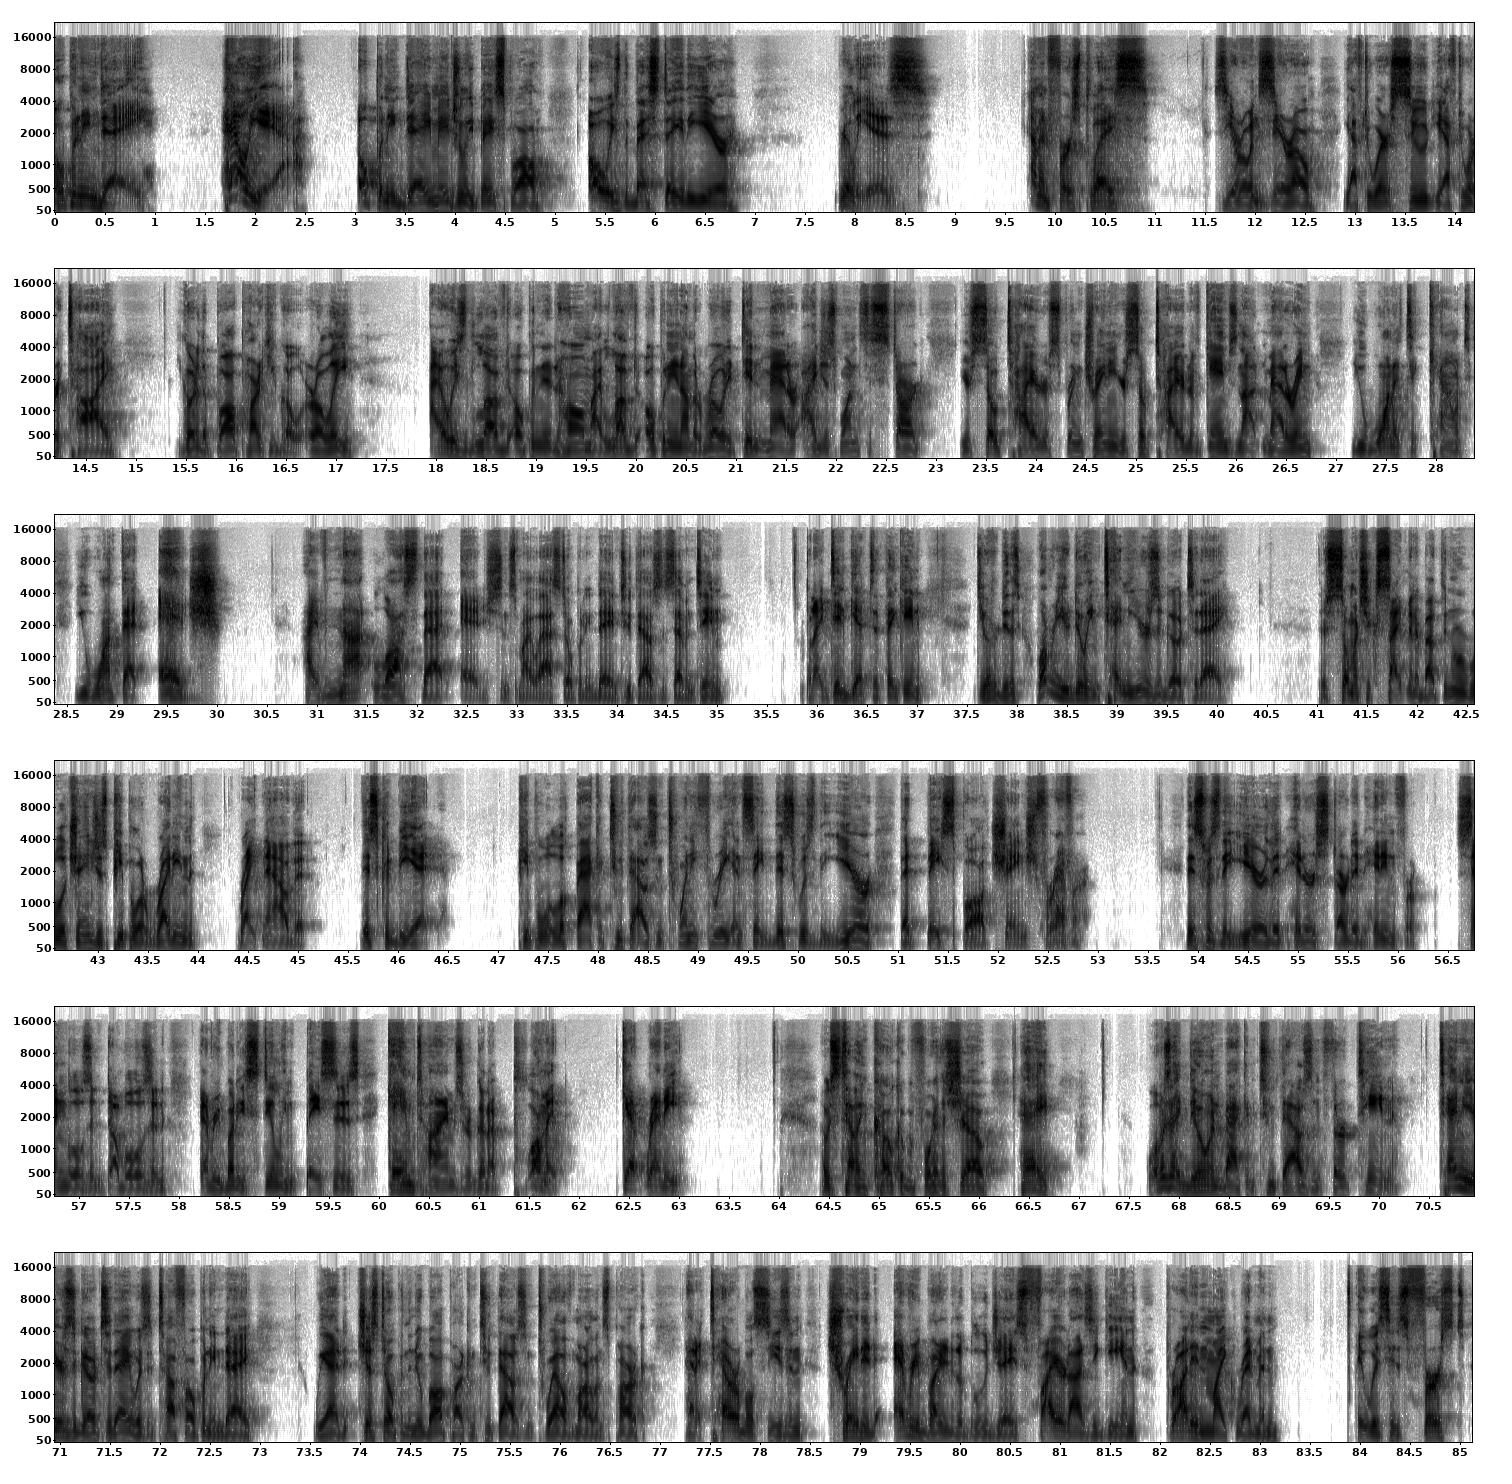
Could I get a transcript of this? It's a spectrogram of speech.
Opening day. Hell yeah. Opening day, Major League Baseball. Always the best day of the year. Really is. I'm in first place. Zero and zero. You have to wear a suit, you have to wear a tie. You go to the ballpark, you go early. I always loved opening at home. I loved opening on the road. It didn't matter. I just wanted to start. You're so tired of spring training. You're so tired of games not mattering. You want it to count. You want that edge. I've not lost that edge since my last opening day in 2017. But I did get to thinking, do you ever do this? What were you doing 10 years ago today? There's so much excitement about the new rule changes. People are writing right now that this could be it. People will look back at 2023 and say this was the year that baseball changed forever. This was the year that hitters started hitting for singles and doubles and everybody's stealing bases. Game times are going to plummet. Get ready. I was telling Coca before the show, hey, what was I doing back in 2013? 10 years ago today was a tough opening day. We had just opened the new ballpark in 2012, Marlins Park, had a terrible season, traded everybody to the Blue Jays, fired Ozzie Guillen, brought in Mike Redmond. It was his first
